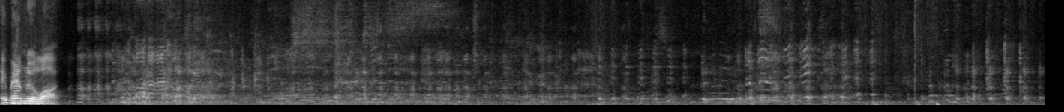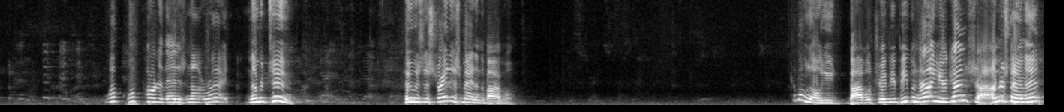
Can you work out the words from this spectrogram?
Abraham knew a lot. What, what part of that is not right? Number two, who is the straightest man in the Bible? Come on, all you Bible trivia people. Now you're gun shy. Understand that.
